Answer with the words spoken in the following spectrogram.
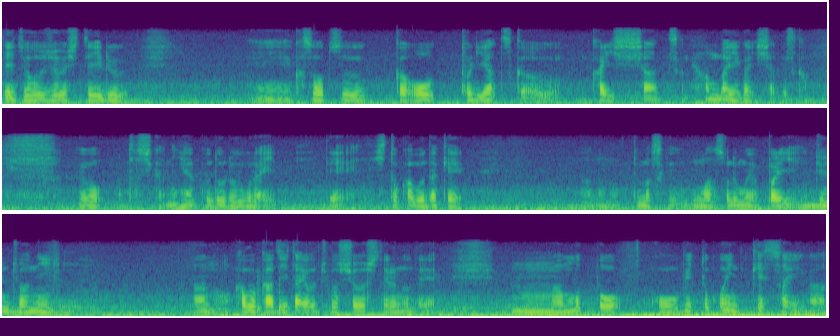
で上場している、えー、仮想通貨を取り扱う会社ですかね販売会社ですか。これを確か200ドルぐらいで1株だけあの持ってますけど、まあ、それもやっぱり順調にあの株価自体は上昇してるのでうん、まあ、もっとこうビットコインで決済が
